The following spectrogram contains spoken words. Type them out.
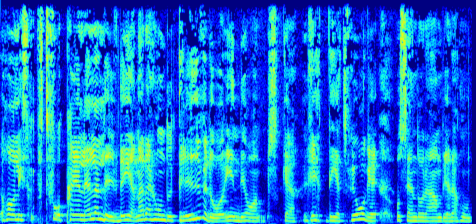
har liksom två parallella liv. Det ena där hon då driver då indianska rättighetsfrågor och sen då det andra där hon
